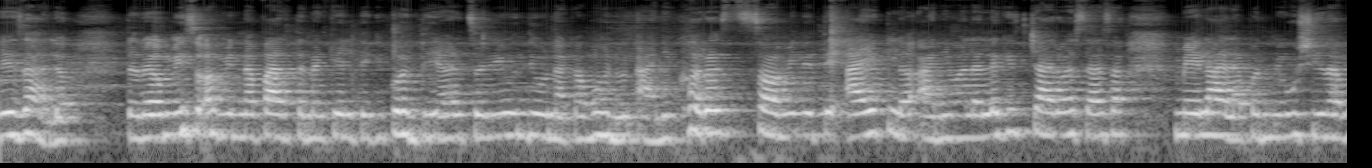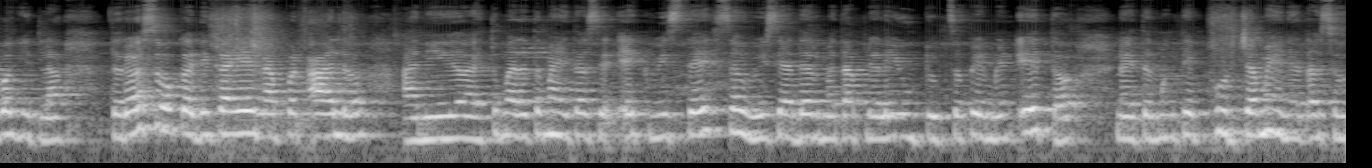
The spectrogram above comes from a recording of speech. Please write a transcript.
हे झालं. तर मी स्वामींना प्रार्थना केली होती की कोणतीही अडचण येऊन देऊ नका म्हणून. आणि खरंच स्वामीने ते ऐकलं आणि मला लगेच चार वाजता असा मेल आला पण मी उशिरा बघितला. तर असो कधी काय येणं पण आलं. आणि तुम्हाला तर माहीत असेल एकवीस ते सव्वीस या दरम्यान आपल्याला यूट्यूबचं पेमेंट येतं. नाहीतर मग ते पुढच्या महिन्यात असं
